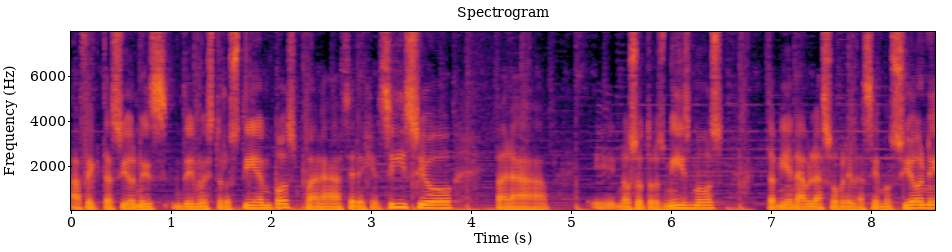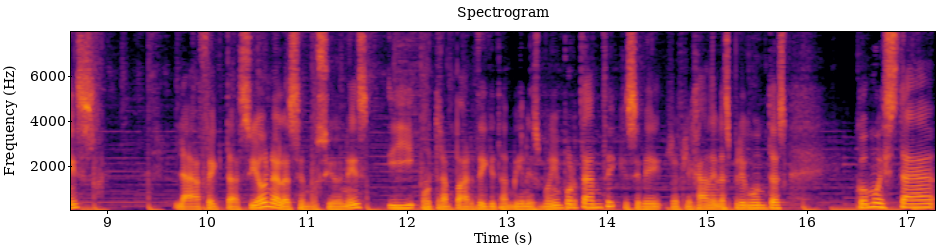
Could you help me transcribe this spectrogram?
afectaciones de nuestros tiempos para hacer ejercicio, para eh, nosotros mismos. También habla sobre las emociones, la afectación a las emociones y otra parte que también es muy importante, que se ve reflejada en las preguntas, ¿cómo está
